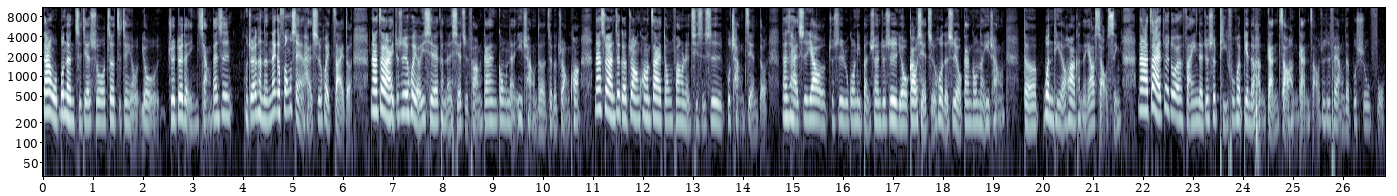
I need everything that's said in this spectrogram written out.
当然我不能直接说这之间有有绝对的影响，但是。我觉得可能那个风险还是会在的。那再来就是会有一些可能血脂肪肝功能异常的这个状况。那虽然这个状况在东方人其实是不常见的，但是还是要就是如果你本身就是有高血脂或者是有肝功能异常的问题的话，可能要小心。那再来最多人反映的就是皮肤会变得很干燥，很干燥，就是非常的不舒服。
